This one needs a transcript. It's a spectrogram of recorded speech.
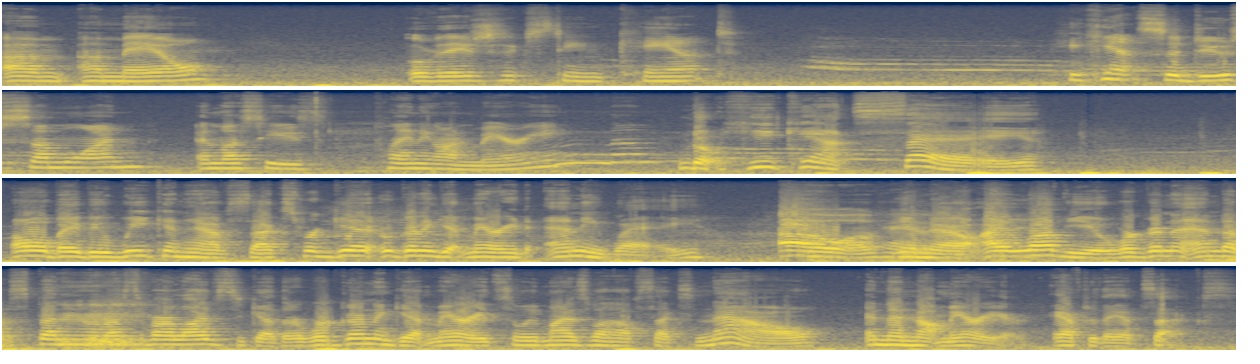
um, a male over the age of 16 can't he can't seduce someone unless he's planning on marrying them No, he can't say, "Oh, baby, we can have sex. We're get we're gonna get married anyway." oh okay You okay, know, I love you. We're gonna end up spending the rest of our lives together. We're gonna get married, so we might as well have sex now and then not marry her after they had sex.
